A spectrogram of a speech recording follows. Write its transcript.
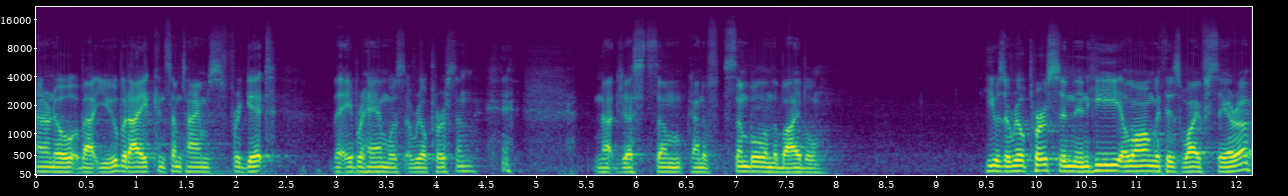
I don't know about you, but I can sometimes forget that Abraham was a real person, not just some kind of symbol in the Bible. He was a real person, and he, along with his wife Sarah,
